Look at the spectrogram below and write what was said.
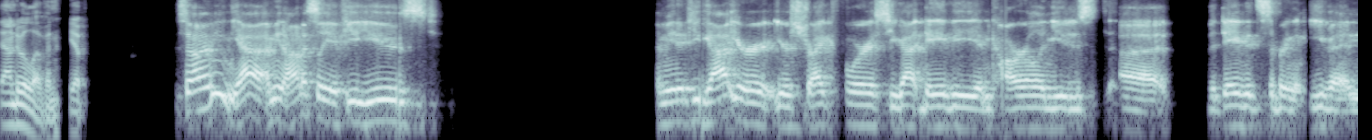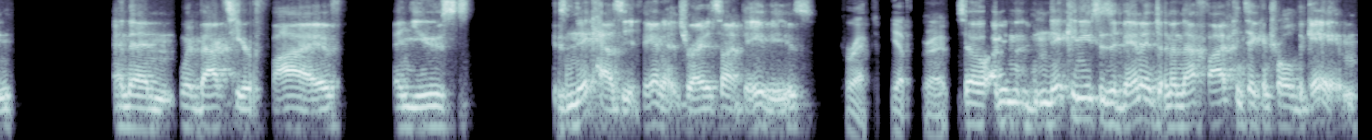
down to eleven. Yep. So I mean, yeah, I mean, honestly, if you used, I mean, if you got your your strike force, you got Davie and Carl, and used uh, the Davids to bring it even, and then went back to your five and used because Nick has the advantage, right? It's not Davie's. Correct. Yep. right So I mean, Nick can use his advantage, and then that five can take control of the game.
